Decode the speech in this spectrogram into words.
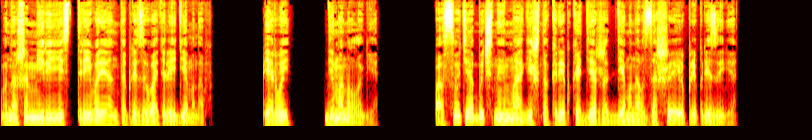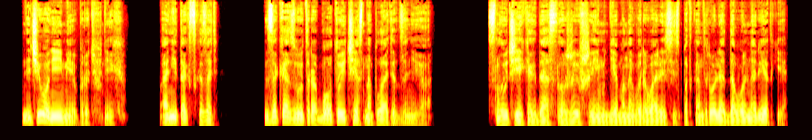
В нашем мире есть три варианта призывателей демонов. Первый — демонологи. По сути, обычные маги, что крепко держат демонов за шею при призыве. Ничего не имею против них. Они, так сказать, заказывают работу и честно платят за нее. Случаи, когда служившие им демоны вырывались из-под контроля, довольно редки.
